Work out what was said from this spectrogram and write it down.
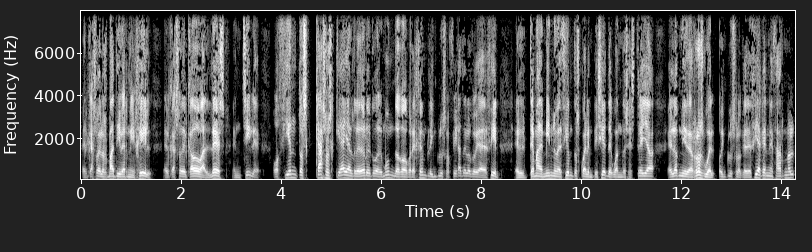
el caso de los Bati Bernie Hill, el caso del Cabo Valdés en Chile, o cientos casos que hay alrededor de todo el mundo, como por ejemplo, incluso, fíjate lo que voy a decir, el tema de 1947, cuando se estrella el ovni de Roswell, o incluso lo que decía Kenneth Arnold,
